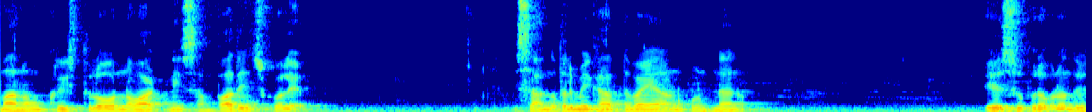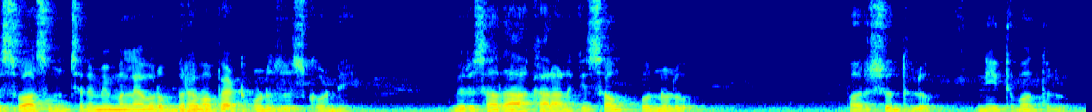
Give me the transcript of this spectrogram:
మనం క్రీస్తులో ఉన్న వాటిని సంపాదించుకోలేం. ఈ సంగతులు మీకు అర్థమయ్యాయి అనుకుంటున్నాను. యేసు ప్రభునందు విశ్వాసం ఉంచిన మిమ్మల్ని ఎవరు భ్రమ పెట్టకుండా చూసుకోండి. మీరు సదాకాలానికి సంపూర్ణులు పరిశుద్ధులు నీతిమంతులు.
